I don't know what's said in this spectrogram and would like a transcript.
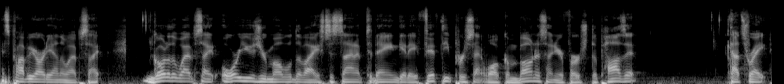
It's probably already on the website. Go to the website or use your mobile device to sign up today and get a 50% welcome bonus on your first deposit. That's right,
